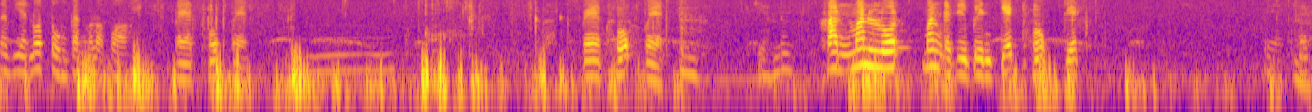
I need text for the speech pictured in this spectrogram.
ทะเบียนรถตรงกันบ่ล่ะพอ แปดหกแปดแปดหกแปดเขียนเลยคันมันรถมันก็สิเป็นเจ็ดหกเจ็ดแปดหก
